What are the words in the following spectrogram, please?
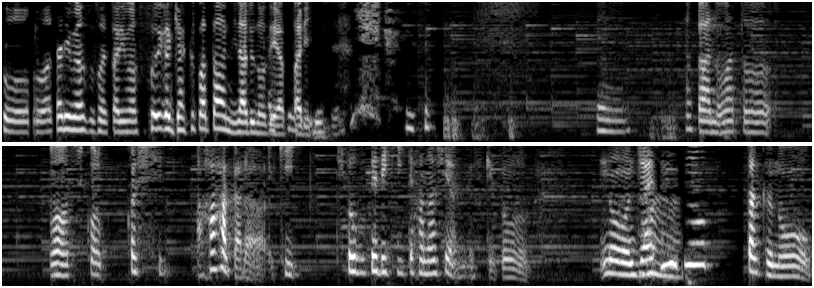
そう、わかります、わかります。それが逆パターンになるので、やっぱり。えーなんかあの、あと、まあ私これ、これし、あ母から聞い、人づてで聞いた話なんですけど、の、ジャニーズオタクの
